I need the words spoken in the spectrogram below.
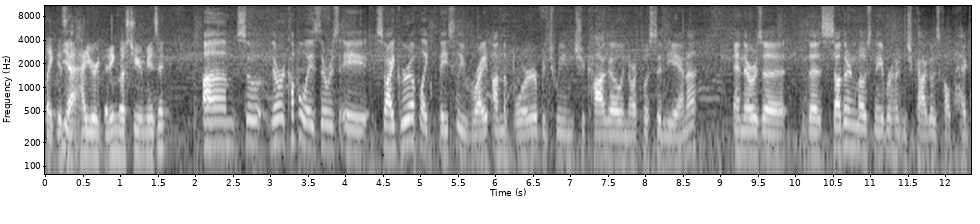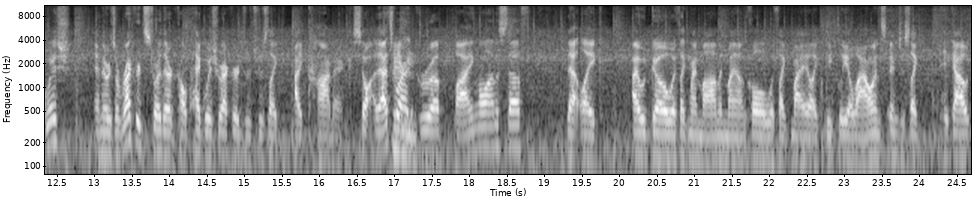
Like, is Yeah. that how you were getting most of your music? Um, so there were a couple ways. There was a so I grew up like basically right on the border between Chicago and Northwest Indiana, and there was a the southernmost neighborhood in Chicago is called Hegewisch, and there was a record store there called Hegewisch Records, which was like iconic. So that's where I Mhm. grew up buying a lot of stuff that like I would go with like my mom and my uncle with like my like weekly allowance and just like pick out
